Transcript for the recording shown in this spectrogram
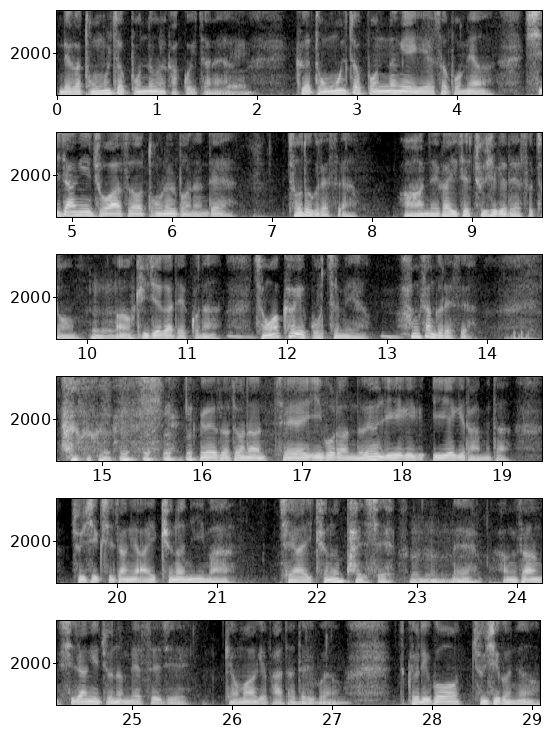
내가 동물적 본능을 갖고 있잖아요. 네. 그 동물적 본능에 의해서 보면 시장이 좋아서 돈을 버는데 저도 그랬어요. 아, 내가 이제 주식에 대해서 좀 음. 어, 규제가 됐구나. 정확하게 고점이에요. 항상 그랬어요. 그래서 저는 제 입으로 늘 이 얘기, 이 얘기를 합니다. 주식 시장의 IQ는 2만, 제 IQ는 80. 음. 네, 항상 시장이 주는 메시지 겸허하게 받아들이고요. 그리고 주식은요,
